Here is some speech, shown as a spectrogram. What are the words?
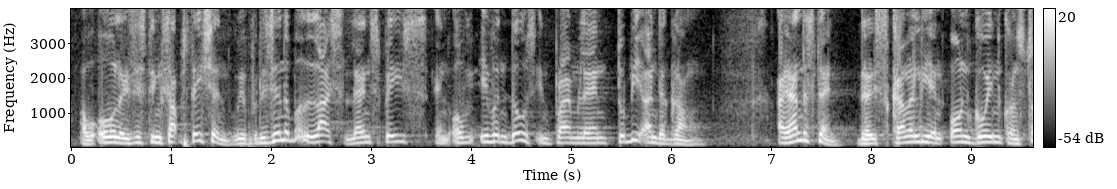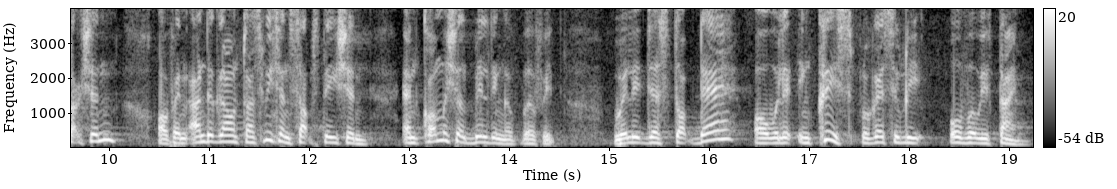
our old existing substation with reasonable large land space and even those in prime land to be underground? I understand there is currently an ongoing construction of an underground transmission substation and commercial building above it. Will it just stop there or will it increase progressively over with time?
